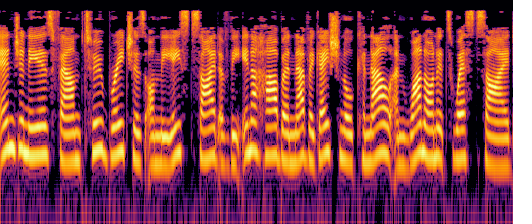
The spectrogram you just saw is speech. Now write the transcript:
Engineers found two breaches on the east side of the Inner Harbour Navigational Canal and one on its west side.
